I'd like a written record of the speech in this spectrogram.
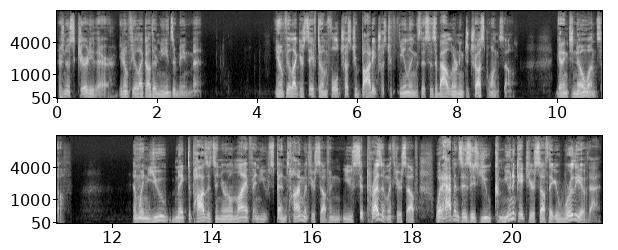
There's no security there. You don't feel like other needs are being met. You don't feel like you're safe to unfold. Trust your body, trust your feelings. This is about learning to trust oneself, getting to know oneself. And when you make deposits in your own life and you spend time with yourself and you sit present with yourself, what happens is, is you communicate to yourself that you're worthy of that.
